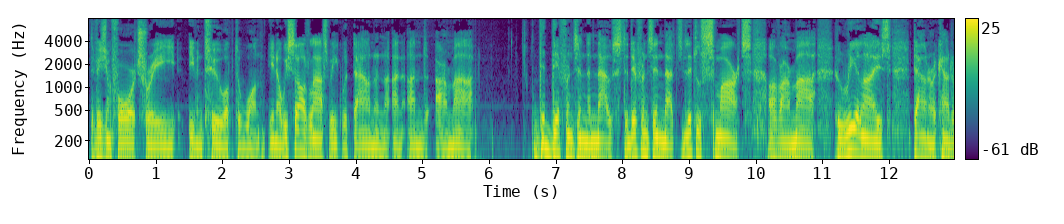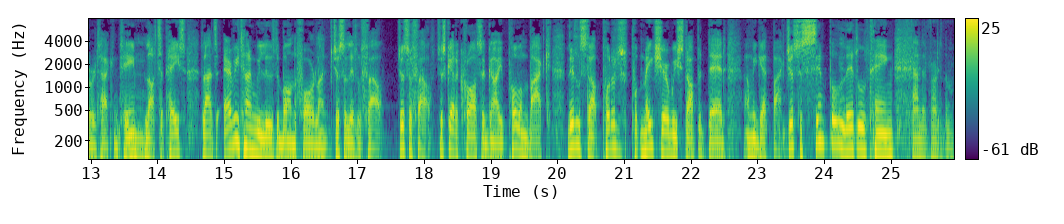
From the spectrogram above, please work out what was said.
Division 4, 3, even 2 up to 1. You know, we saw it last week with Down and, and, and Armagh the difference in the nous, the difference in that little smarts of Armagh who realised down are a counter-attacking team, mm-hmm. lots of pace. Lads, every time we lose the ball on the forward line, just a little foul. Just a foul. Just get across a guy, pull him back, little stop, put it, put, make sure we stop it dead, and we get back. Just a simple little thing. stand in front of them.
